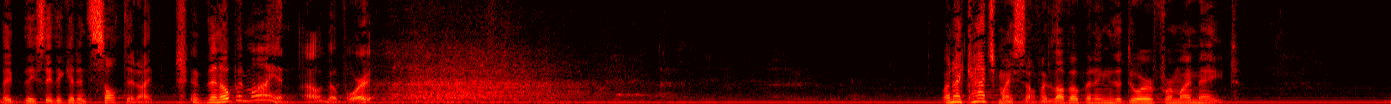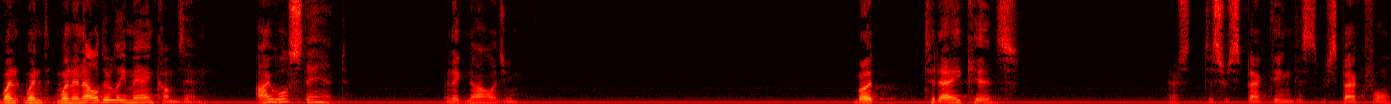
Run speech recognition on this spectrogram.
They, they say they get insulted. I, then open mine. I'll go for it. when I catch myself, I love opening the door for my mate. When, when, when an elderly man comes in, I will stand and acknowledge him. But today, kids, there's disrespecting, disrespectful.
